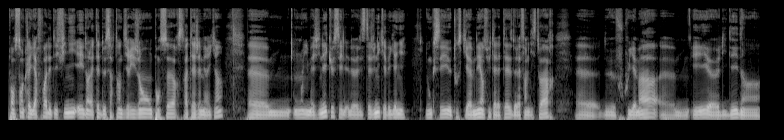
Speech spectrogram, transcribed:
pensant que la guerre froide était finie et dans la tête de certains dirigeants, penseurs, stratèges américains, ont imaginé que c'est les États-Unis qui avaient gagné. Donc c'est euh, tout ce qui a amené ensuite à la thèse de la fin de l'histoire euh, de Fukuyama euh, et l'idée d'un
